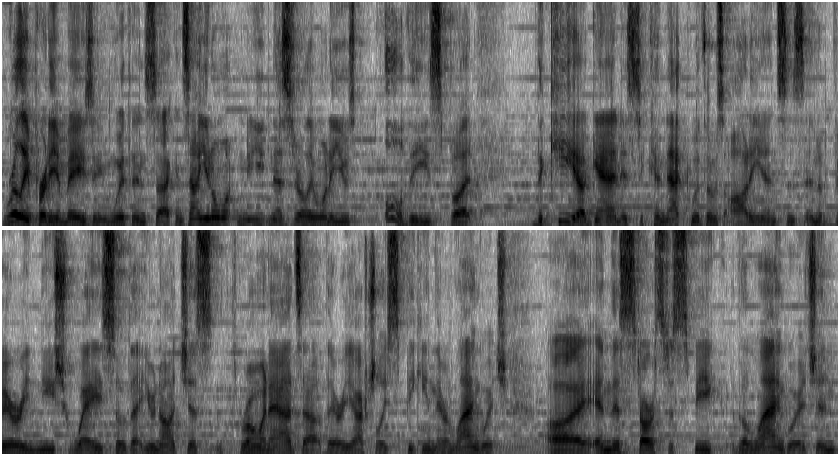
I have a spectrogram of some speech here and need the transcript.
really pretty amazing within seconds. Now you don't want, necessarily want to use all of these, but the key again is to connect with those audiences in a very niche way so that you're not just throwing ads out there, you're actually speaking their language. Uh, and this starts to speak the language. And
